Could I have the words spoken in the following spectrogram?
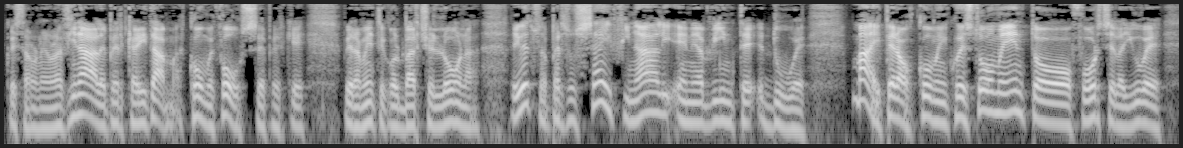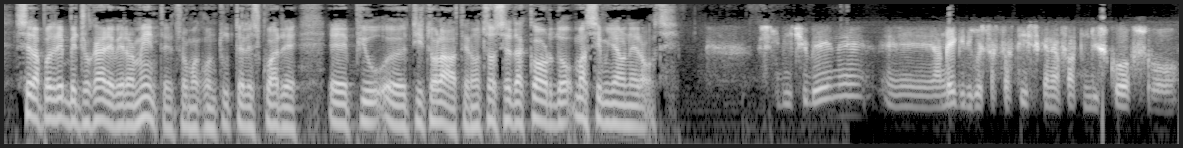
questa non è una finale per carità, ma come fosse, perché veramente col Barcellona la Juventus ha perso sei finali e ne ha vinte due. Mai però, come in questo momento, forse la Juve se la potrebbe giocare veramente, insomma, con tutte le squadre eh, più eh, titolate. Non so se è d'accordo Massimiliano Nerozzi. Si dici bene, Allegri di questa statistica ne ha fatto un discorso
